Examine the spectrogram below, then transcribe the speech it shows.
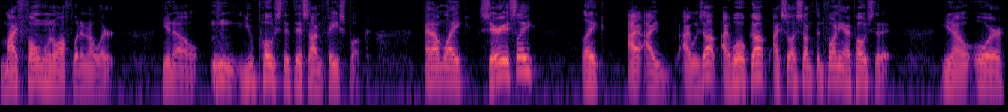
My phone went off with an alert. You know, you posted this on Facebook. And I'm like, seriously? Like, I, I I was up. I woke up. I saw something funny. I posted it. You know, or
